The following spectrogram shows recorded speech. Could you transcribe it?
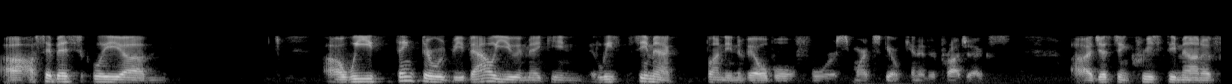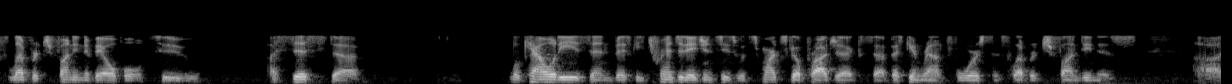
Uh, I'll say basically, um, uh, we think there would be value in making at least CMAQ funding available for smart scale candidate projects, uh, just increase the amount of leverage funding available to assist uh, localities and basically transit agencies with smart scale projects, uh, basically round four, since leverage funding is uh,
